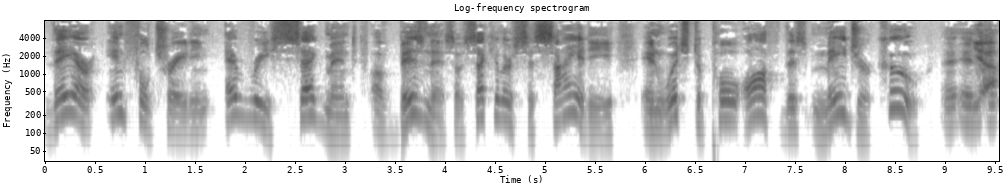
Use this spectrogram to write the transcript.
they are infiltrating every segment of business, of secular society in which to pull off this major coup. And, Yeah,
